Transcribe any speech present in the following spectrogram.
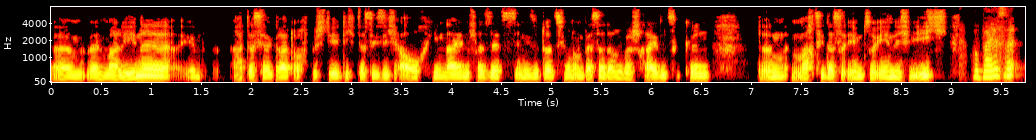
ähm, wenn Marlene hat das ja gerade auch bestätigt, dass sie sich auch hineinversetzt in die Situation, um besser darüber schreiben zu können. Dann macht sie das eben so ähnlich wie ich. Wobei das,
